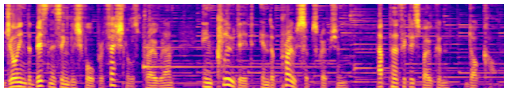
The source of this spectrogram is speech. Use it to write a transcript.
join the Business English for Professionals program included in the Pro subscription at perfectlyspoken.com.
